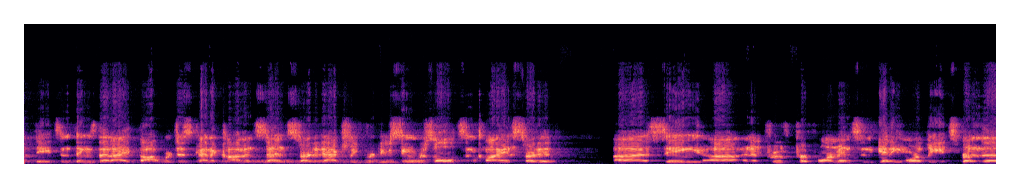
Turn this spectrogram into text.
updates and things that I thought were just kind of common sense started actually producing results, and clients started uh, seeing uh, an improved performance and getting more leads from the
